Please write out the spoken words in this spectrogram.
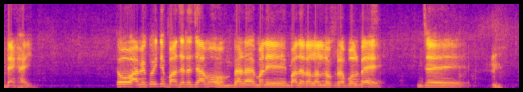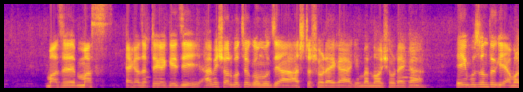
দেখাই। তো আমি কই যে বাজারে যাব বেড়া মানে বাজার বাজারওয়ালার লোকরা বলবে যে মাঝে মাছ এক হাজার টাকা কেজি আমি সর্বোচ্চ কমু যে আটশোশো টাকা কিংবা নয়শো টাকা। এই পর্যন্ত কি আমার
